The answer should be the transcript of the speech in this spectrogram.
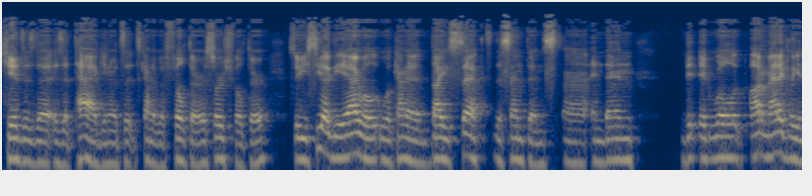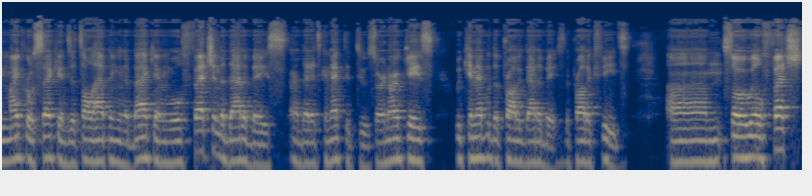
Kids is the is a tag. You know, it's a, it's kind of a filter, a search filter. So you see, like the AI will will kind of dissect the sentence, uh, and then it will automatically in microseconds. It's all happening in the backend. Will fetch in the database uh, that it's connected to. So in our case we connect with the product database, the product feeds. Um, so it will fetch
